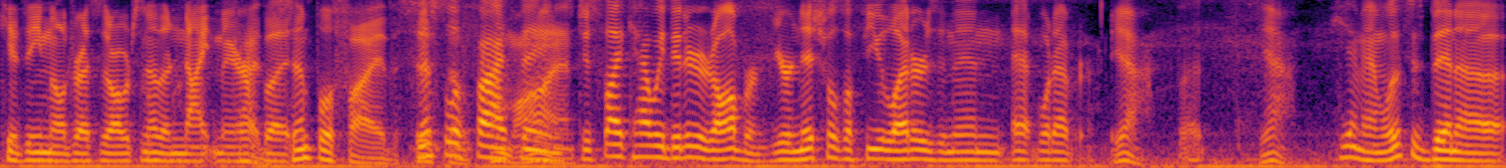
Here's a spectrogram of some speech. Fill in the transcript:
kids' email addresses are, which is another nightmare. God, but simplify the system. simplify Come things, on. just like how we did it at Auburn. Your initials, a few letters, and then at whatever. Yeah. But Yeah. yeah, man. Well, this has been a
